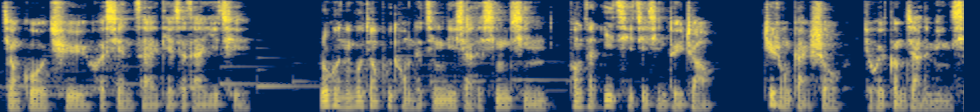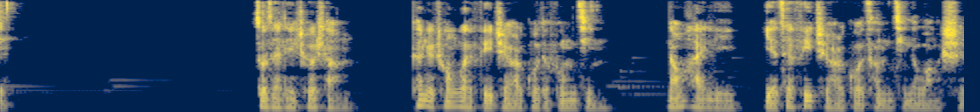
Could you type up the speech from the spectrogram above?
将过去和现在叠加在一起，如果能够将不同的经历下的心情放在一起进行对照，这种感受就会更加的明显。坐在列车上，看着窗外飞驰而过的风景，脑海里。也在飞驰而过曾经的往事。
